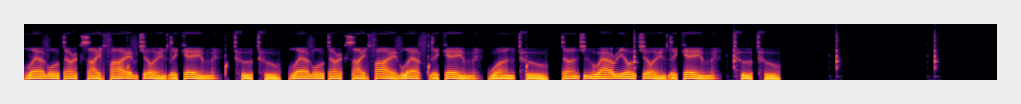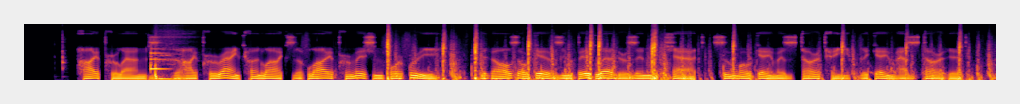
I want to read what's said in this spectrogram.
Level Darkside 5 joined the game, 2-2. Level Darkside 5 left the game, 1-2. Dungeon Wario joined the game, 2-2. Hyperland. The hyper rank unlocks the fly permission for free. It also gives you big letters in the chat. Sumo game is starting. The game has started.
